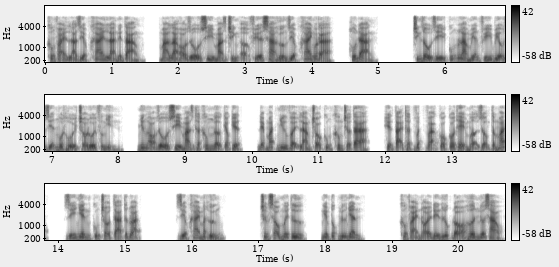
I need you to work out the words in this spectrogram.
Không phải là diệp khai là nền tảng mà là họ rổ xi ma chính ở phía xa hướng diệp khai ngoắc ca hỗn đản. Chính dầu gì cũng là miễn phí biểu diễn một hồi cho đối phương nhìn nhưng họ rồ xì ma thật không ngờ keo kiệt đẹp mắt như vậy làm cho cũng không chờ ta hiện tại thật vất vả có có thể mở rộng tầm mắt dĩ nhiên cũng cho ta tức đoạn diệp khai mất hứng. Chương sáu mươi 64, nghiêm túc nữ nhân. Không phải nói đến lúc đó hơn nữa sao?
